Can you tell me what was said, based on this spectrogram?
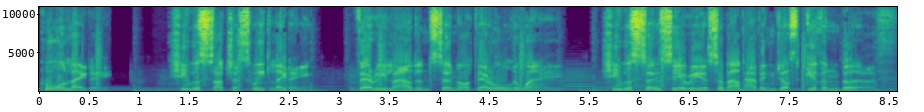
Poor lady. She was such a sweet lady. Very loud and so not there all the way. She was so serious about having just given birth.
